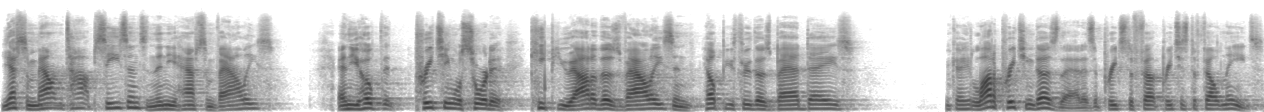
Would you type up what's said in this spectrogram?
You have some mountaintop seasons and then you have some valleys. And you hope that preaching will sort of keep you out of those valleys and help you through those bad days. Okay, a lot of preaching does that as it preaches to felt, preaches to felt needs.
